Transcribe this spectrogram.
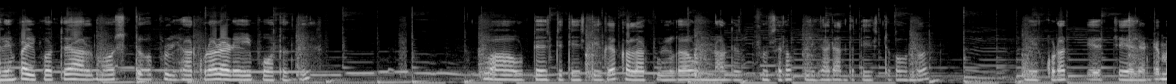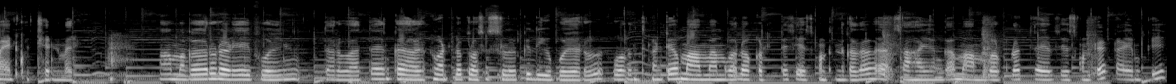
తాలింపు అయిపోతే ఆల్మోస్ట్ పులిహోర కూడా రెడీ అయిపోతుంది. వావ్ టేస్టీ టేస్టీగా కలర్ఫుల్గా ఉన్నది. చూసారా పులిహోర అంత టేస్ట్గా ఉందో. మీరు కూడా టేస్ట్ చేయాలంటే మా ఇంటికి వచ్చాను మరి. మా అమ్మగారు రెడీ అయిపోయిన తర్వాత ఇంకా వంటల ప్రాసెస్లోకి దిగిపోయారు. ఎందుకంటే మా అమ్మమ్మగారు ఒక్కటే చేసుకుంటుంది కదా సహాయంగా మా అమ్మగారు కూడా తయారు చేసుకుంటే టైంకి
